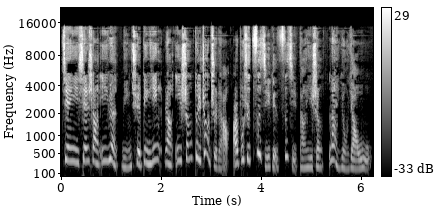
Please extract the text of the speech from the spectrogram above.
建议先上医院明确病因，让医生对症治疗，而不是自己给自己当医生滥用药物。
